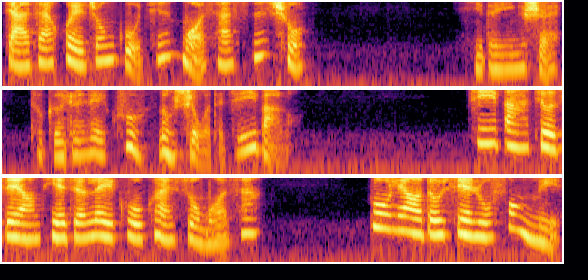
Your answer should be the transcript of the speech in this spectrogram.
夹在会中骨间摩擦私处。你的饮水。都隔着内裤弄湿我的鸡巴了，鸡巴就这样贴着内裤快速摩擦，布料都陷入缝里。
